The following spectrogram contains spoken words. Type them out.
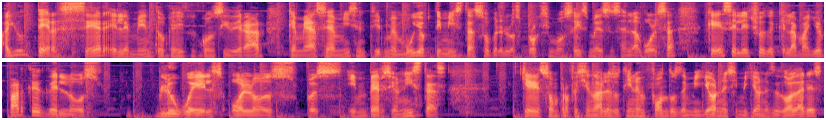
Hay un tercer elemento que hay que considerar que me hace a mí sentirme muy optimista sobre los próximos seis meses en la bolsa, que es el hecho de que la mayor parte de los blue whales o los pues, inversionistas que son profesionales o tienen fondos de millones y millones de dólares,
